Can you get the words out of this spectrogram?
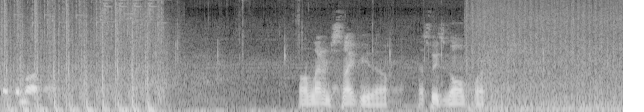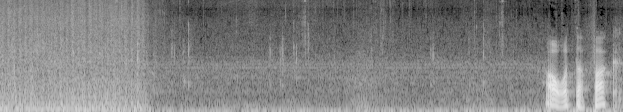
Pick him up. Don't let him snipe you though. That's what he's going for. Oh, what the fuck?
